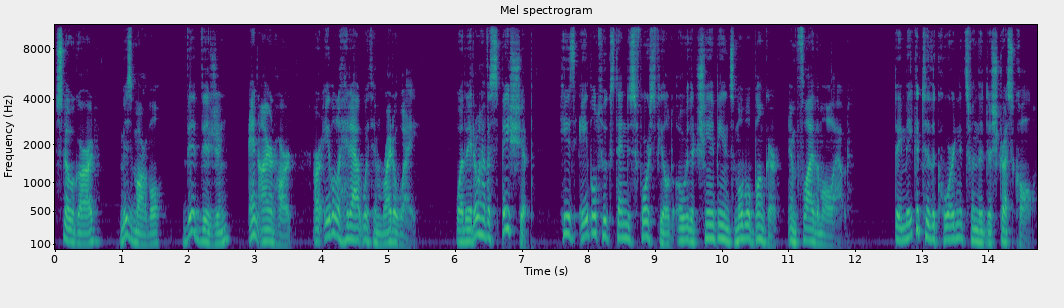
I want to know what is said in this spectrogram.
Snowguard, Ms. Marvel, Viv Vision, and Ironheart, are able to head out with him right away. While they don't have a spaceship, he is able to extend his force field over the Champions' mobile bunker and fly them all out. They make it to the coordinates from the distress call,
